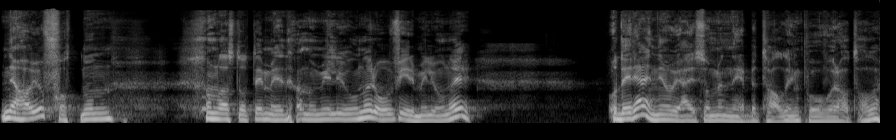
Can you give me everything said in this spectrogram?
men jeg har jo fått noen, som det har stått i media, noen millioner, over fire millioner. Og det regner jo jeg som en nedbetaling på vår avtale.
